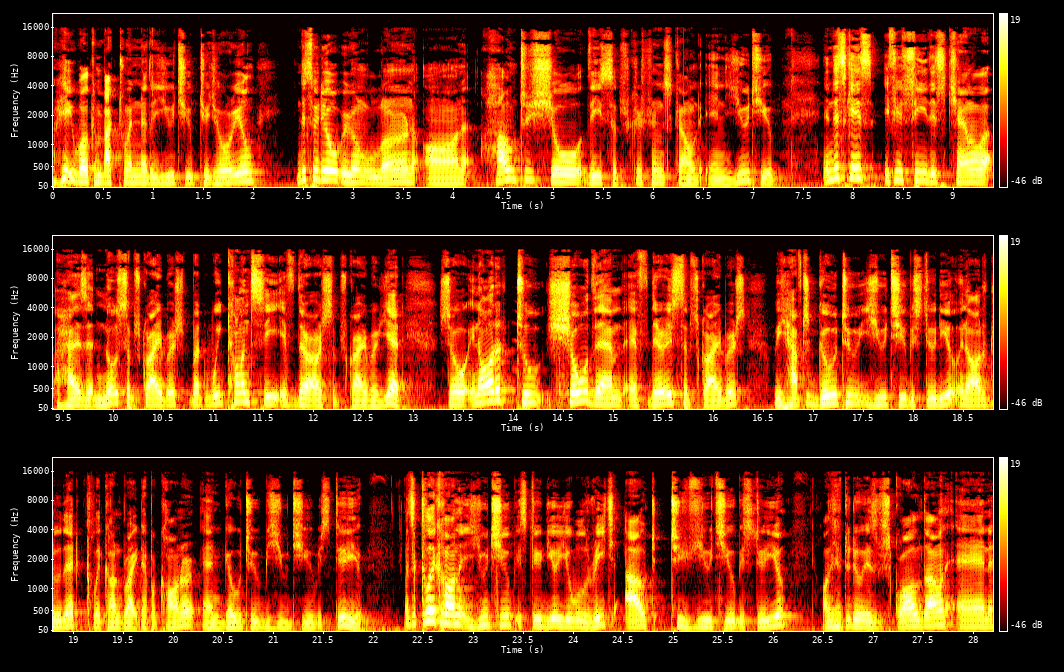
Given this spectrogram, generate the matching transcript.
Hey, welcome back to another YouTube tutorial. In this video, we're going to learn on how to show the subscriptions count in YouTube. In this case, if you see this channel has no subscribers, but we can't see if there are subscribers yet. So in order to show them if there is subscribers, we have to go to YouTube Studio. In order to do that, click on right upper corner and go to YouTube Studio. As you click on YouTube Studio, you will reach out to YouTube Studio all you have to do is scroll down and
